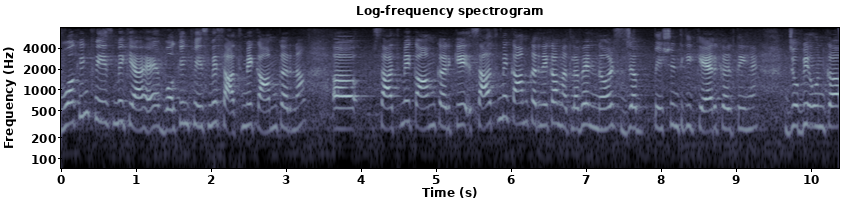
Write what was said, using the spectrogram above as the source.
वर्किंग फ़ेज़ में क्या है? वर्किंग फ़ेज़ में साथ में काम करना। आ, साथ में काम करके साथ में काम करने का मतलब है नर्स जब पेशेंट की केयर करती हैं जो भी उनका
